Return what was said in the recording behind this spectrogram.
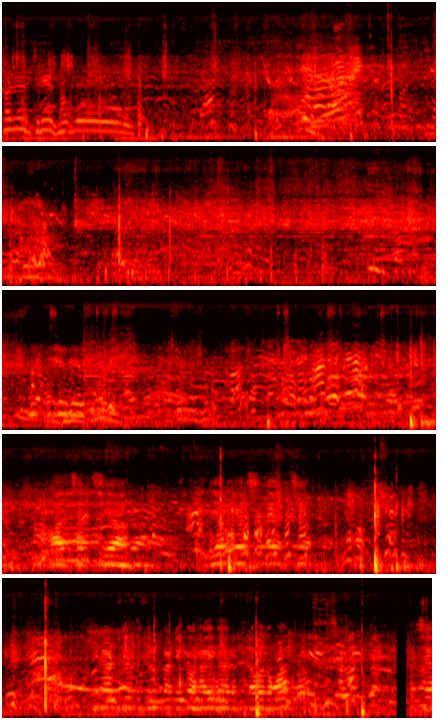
칼을 드립하고 아, 차치야. Dia match match. Kinar dia tunjukkan itu Haidar lawan Noah. Sa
